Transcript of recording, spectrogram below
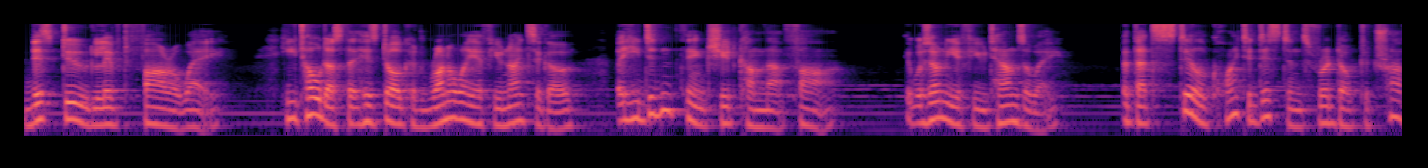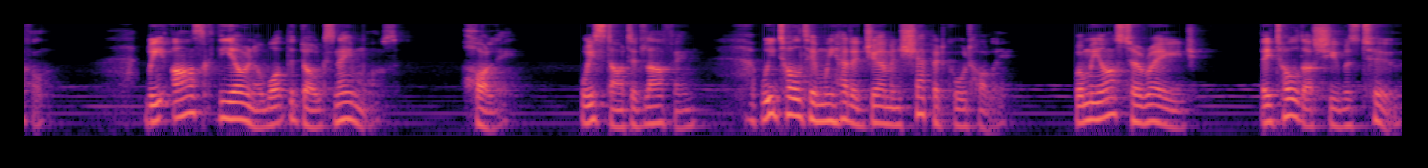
This dude lived far away. He told us that his dog had run away a few nights ago, but he didn't think she'd come that far. It was only a few towns away, but that's still quite a distance for a dog to travel. We asked the owner what the dog's name was. Holly. We started laughing. We told him we had a German Shepherd called Holly. When we asked her age, they told us she was two,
